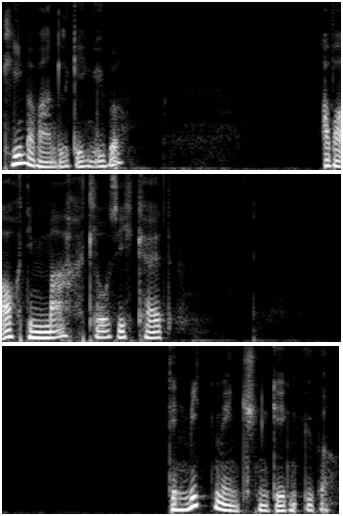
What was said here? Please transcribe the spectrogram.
Klimawandel gegenüber, aber auch die Machtlosigkeit den Mitmenschen gegenüber.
